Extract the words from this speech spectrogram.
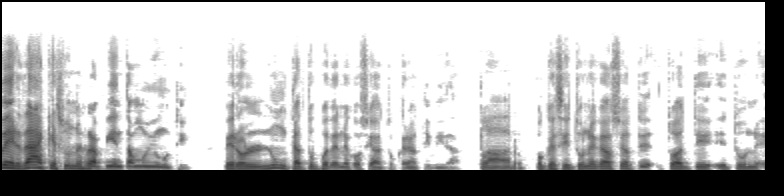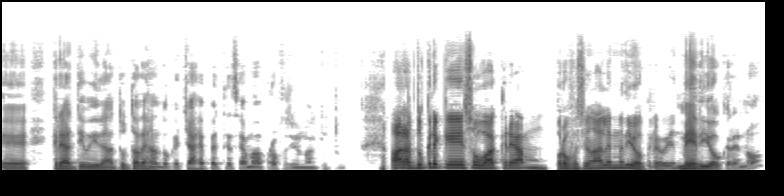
verdad que es una herramienta muy útil. Pero nunca tú puedes negociar tu creatividad. Claro. Porque si tú negocias tu, tu, eh, creatividad, tú estás dejando que ChatGPT sea más profesional que tú. Ahora, ¿tú crees que eso va a crear profesionales mediocres hoy en día? mediocre, ¿no?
